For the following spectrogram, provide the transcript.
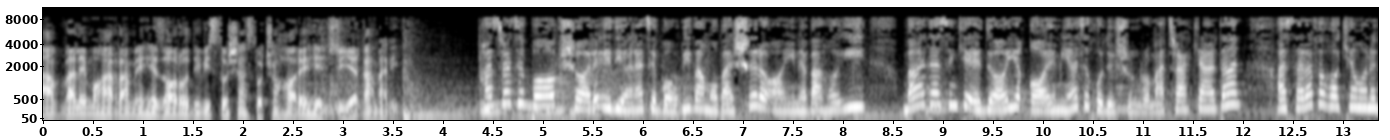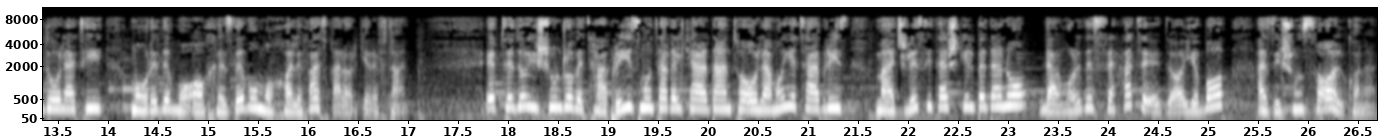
اول محرم 1264 هجری قمری حضرت باب شارع دیانت بابی و مبشر آین بهایی بعد از اینکه ادعای قائمیت خودشون رو مطرح کردن از طرف حاکمان دولتی مورد معاخزه و مخالفت قرار گرفتند. ابتدا ایشون رو به تبریز منتقل کردن تا علمای تبریز مجلسی تشکیل بدن و در مورد صحت ادعای باب از ایشون سوال کنند.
